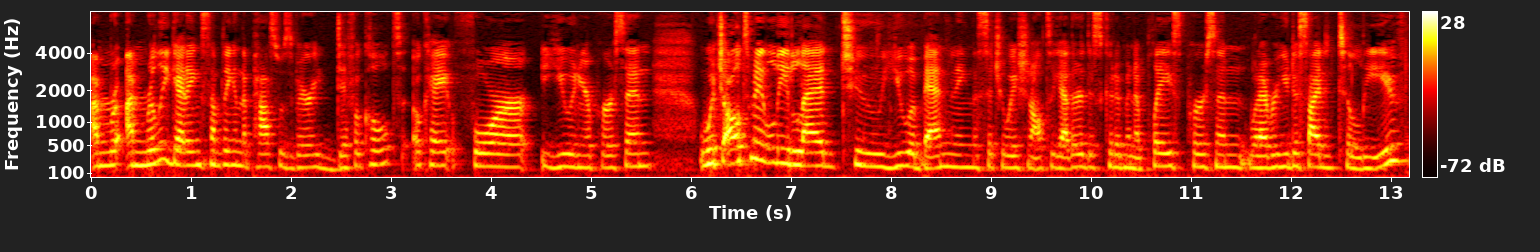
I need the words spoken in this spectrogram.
I'm, re I'm really getting something in the past was very difficult, okay, for you and your person, which ultimately led to you abandoning the situation altogether. This could have been a place, person, whatever you decided to leave.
